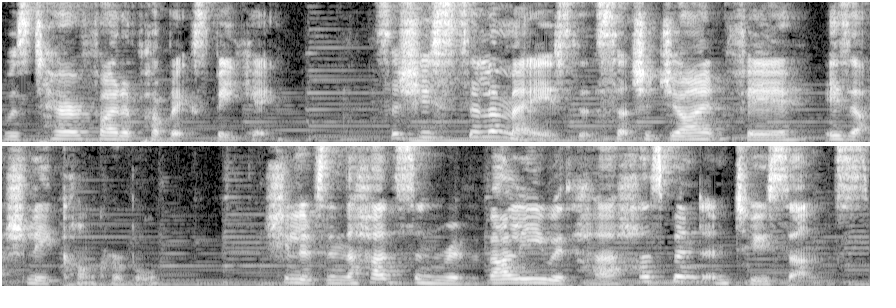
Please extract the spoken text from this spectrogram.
was terrified of public speaking. So she's still amazed that such a giant fear is actually conquerable. She lives in the Hudson River Valley with her husband and two sons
